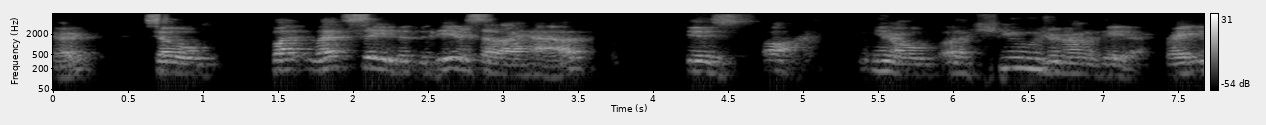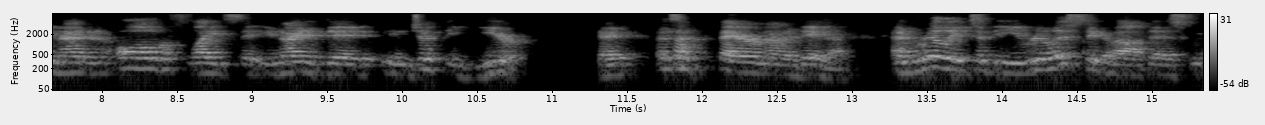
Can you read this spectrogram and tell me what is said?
Okay, so, but let's say that the data set I have is, oh, you know, a huge amount of data, right? Imagine all the flights that United did in just a year. Okay, that's a fair amount of data. And really, to be realistic about this, we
